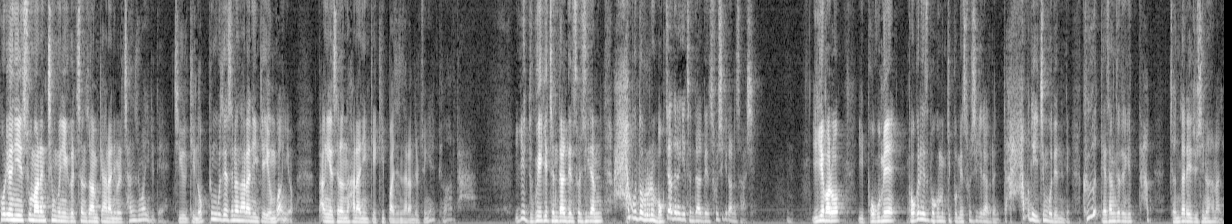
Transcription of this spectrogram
호련히 수많은 천군이 그 천사와 함께 하나님을 찬송한 일이되 지극히 높은 곳에서는 하나님께 영광이요 땅에서는 하나님께 기뻐하신 사람들 중에 평화로다. 이게 누구에게 전달된 소식이냐면 아무도 모르는 목자들에게 전달된 소식이라는 사실. 이게 바로 이 복음의 복을 해서 복음은 기쁨의 소식이라 그러는 아무도 예측 못했는데 그 대상자들에게 딱 전달해 주시는 하나님.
